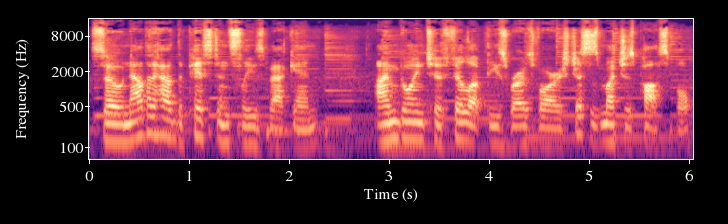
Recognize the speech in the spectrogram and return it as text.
So now that I have the piston sleeves back in, I'm going to fill up these reservoirs just as much as possible.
